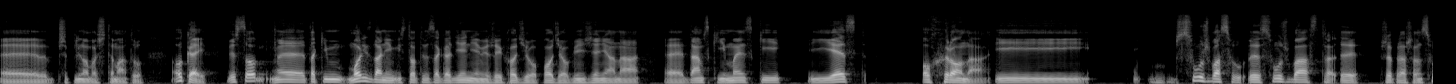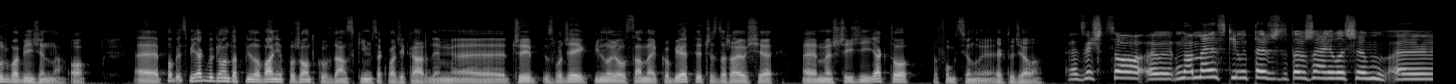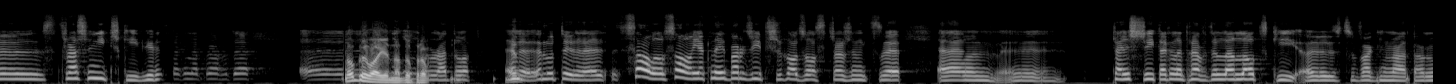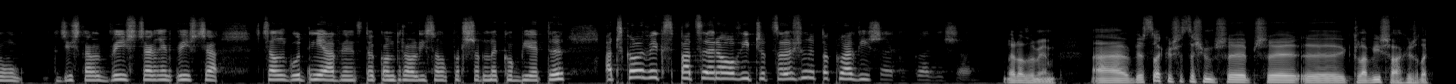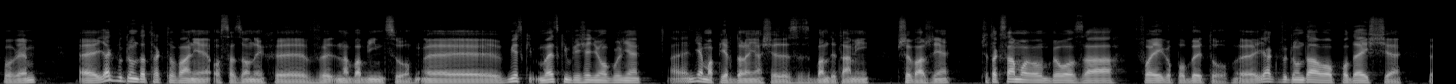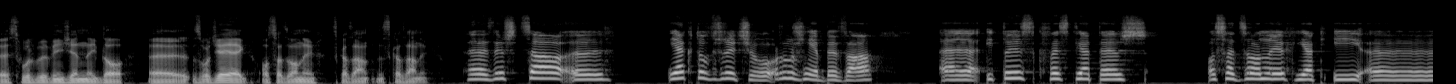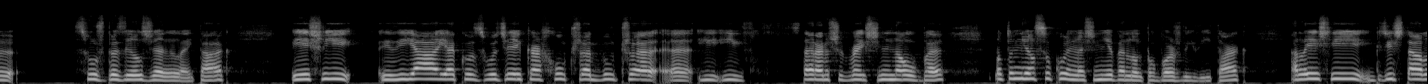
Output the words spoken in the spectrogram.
przypilnować tematu. Okej, wiesz co, e, takim moim zdaniem istotnym zagadnieniem, jeżeli chodzi o podział więzienia na e, damski i męski, jest ochrona i służba, słu- e, służba, stra- e, przepraszam, służba więzienna. O. E, powiedz mi, jak wygląda pilnowanie porządku w damskim zakładzie karnym? E, czy złodziejek pilnują same kobiety, czy zdarzają się e, mężczyźni? Jak to funkcjonuje? Jak to działa? Wiesz co, na męskim też zdarzają się strażniczki, więc tak naprawdę. No, była jedna e, rutyny. Są, są, jak najbardziej przychodzą strażnicy. Częściej tak naprawdę na nocki, z uwagi na tam gdzieś tam wyjścia, nie wyjścia w ciągu dnia, więc do kontroli są potrzebne kobiety. Aczkolwiek spacerowi czy coś, no to klawisze jako klawisze. Rozumiem. E, wiesz co, jak już jesteśmy przy, przy y, klawiszach, że tak powiem, e, jak wygląda traktowanie osadzonych e, w, na Babińcu? E, w męskim, męskim więzieniu ogólnie nie ma pierdolenia się z, z bandytami, przeważnie. Czy tak samo było za twojego pobytu? Jak wyglądało podejście służby więziennej do złodziejek, osadzonych, skaza, skazanych? E, Wiesz co, e, jak to w życiu, różnie bywa. E, I to jest kwestia też osadzonych, jak i e, służby więziennej, tak? Jeśli ja jako złodziejka huczę, buczę e, i, i staram się wejść na łbę, no to nie oszukujmy się, nie będą pobłażliwi, tak? Ale jeśli gdzieś tam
